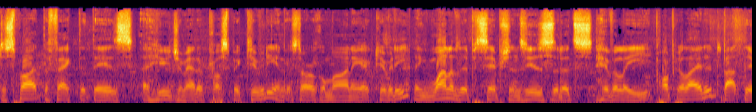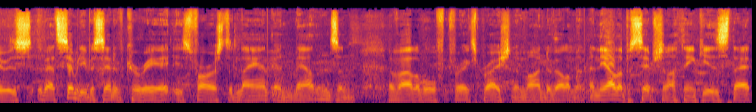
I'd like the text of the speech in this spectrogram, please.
despite the fact that there's a huge amount of prospectivity and historical mining activity. I think one of the perceptions is that it's heavily populated, but there is about 70% of Korea is forested land and mountains and available for exploration and mine development. And the other perception, I think, is that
